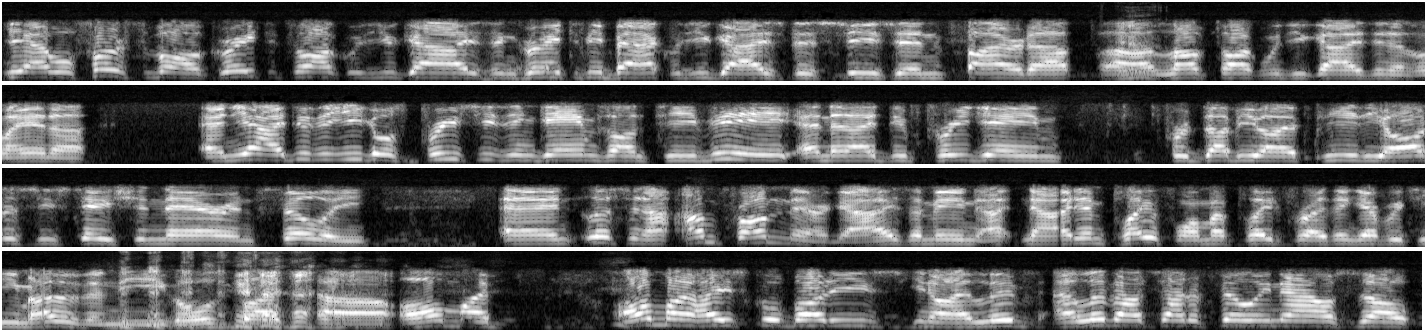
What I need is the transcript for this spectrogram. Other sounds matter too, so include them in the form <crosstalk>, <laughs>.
Yeah, well, first of all, great to talk with you guys, and great to be back with you guys this season. Fired up. Uh. Love talking with you guys in Atlanta. And yeah, I do the Eagles preseason games on TV, and then I do pregame – for WIP, the Audacy station there in Philly. And listen, I, I'm from there, guys. I mean, I, now I didn't play for them. I played for I think every team other than the <laughs> Eagles. but uh, all my all my high school buddies, you know, I live I live outside of Philly now, so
